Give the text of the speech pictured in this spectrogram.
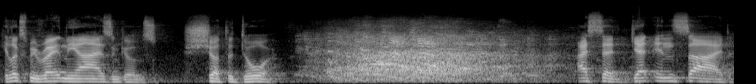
He looks me right in the eyes and goes, Shut the door. I said, Get inside.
